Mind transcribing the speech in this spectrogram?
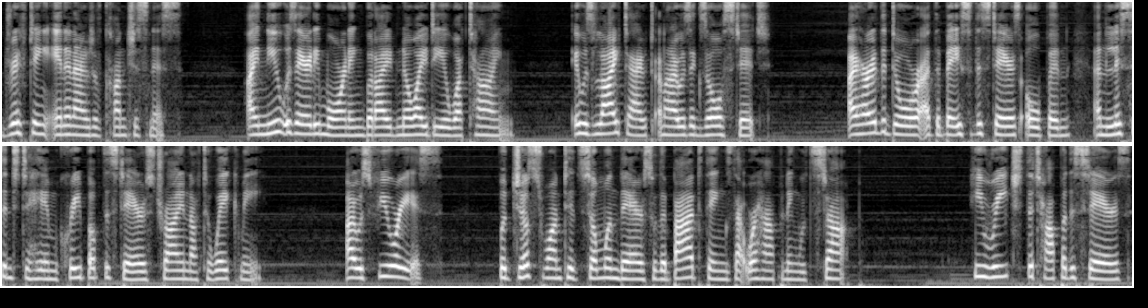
drifting in and out of consciousness. I knew it was early morning, but I had no idea what time. It was light out and I was exhausted. I heard the door at the base of the stairs open and listened to him creep up the stairs, trying not to wake me. I was furious, but just wanted someone there so the bad things that were happening would stop. He reached the top of the stairs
